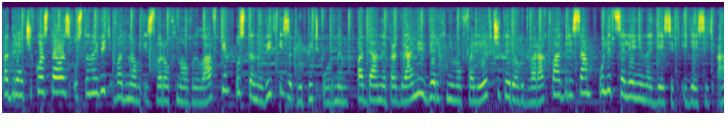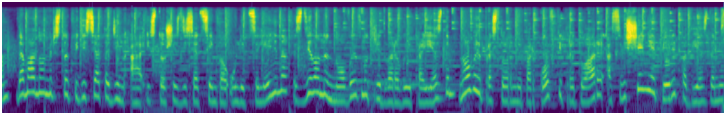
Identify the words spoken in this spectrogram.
Подрядчику осталось установить в одном из дворов новые лавки, установить и закрепить урны. По данной программе в Верхнем Уфалее в четырех дворах по адресам улица Ленина 10 и 10А, дома номер 151А и 167 по улице Ленина сделаны новые внутридворовые проезды, новые просторные парковки, тротуары, освещение перед подъездами.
